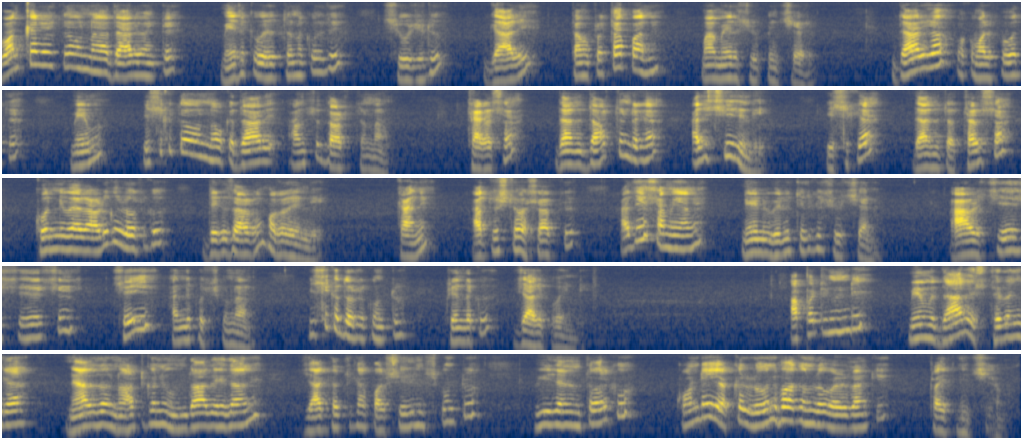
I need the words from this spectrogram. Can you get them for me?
వంకరతో ఉన్న దారి వెంటే మీదకు వెళుతున్న కొద్దీ సూర్యుడు గాలి తమ ప్రతాపాన్ని మా మీద చూపించారు దారిలో ఒక మలుపు వద్ద మేము ఇసుకతో ఉన్న ఒక దారి అంచు దాటుతున్నాం. తెరస దాన్ని దాటుతుండగా అది చీరింది. ఇసుక దానితో తెరస కొన్ని వేల అడుగు లోతుకు దిగజారడం మొదలైంది. కానీ అదృష్టవశాత్తు అదే సమయాన్ని నేను వెనుతిరిగి చూశాను ఆవిడ చేసే చేయి అందిపుచ్చుకున్నాను ఇసుక దొరుకుంటూ క్రిందకు జారిపోయింది. అప్పటి నుండి మేము దారి స్థిరంగా నేలలో నాటుకొని ఉందా లేదా అని జాగ్రత్తగా పరిశీలించుకుంటూ వీలైనంత వరకు కొండ యొక్క లోని భాగంలో వెళ్ళడానికి ప్రయత్నించాము.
